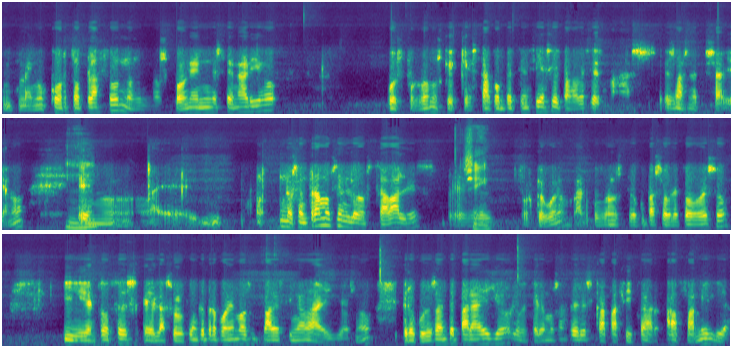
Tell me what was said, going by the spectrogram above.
en un corto plazo nos, nos pone en un escenario, pues, pues vamos, que, que esta competencia sí cada vez es más, es más necesaria, ¿no? Eh, nos centramos en los chavales, eh, porque bueno, a nosotros nos preocupa sobre todo eso, y entonces eh, la solución que proponemos va destinada a ellos, ¿no? Pero curiosamente para ello lo que queremos hacer es capacitar a familia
